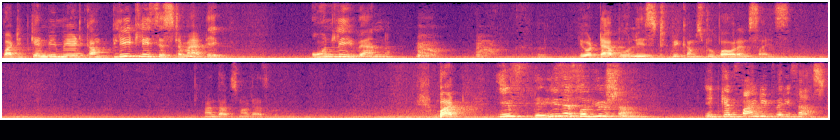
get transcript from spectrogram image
But it can be made completely systematic only when your taboo list becomes 2 power n size. And that's not as good. But if there is a solution, it can find it very fast.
